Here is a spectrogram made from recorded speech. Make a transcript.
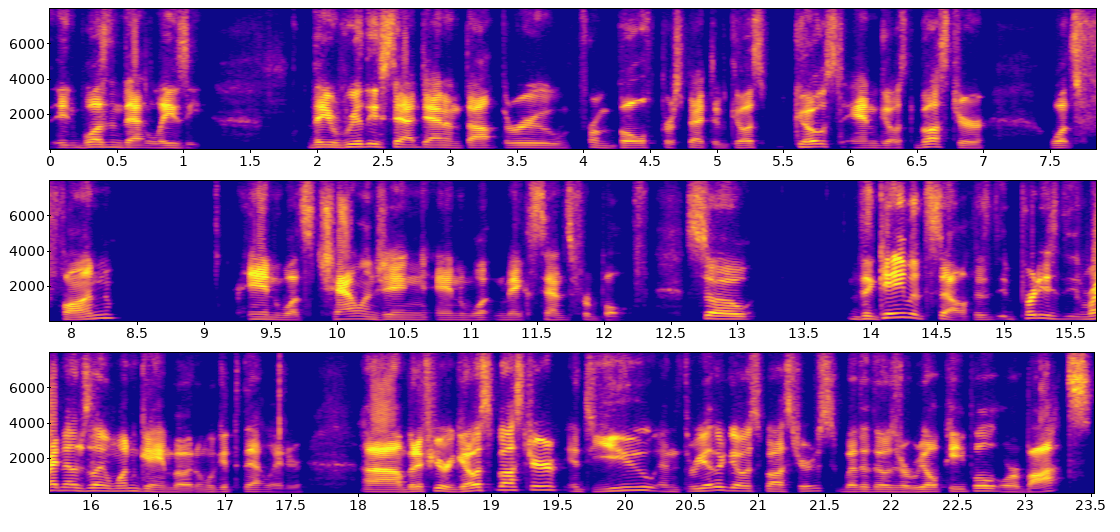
it wasn't that lazy. They really sat down and thought through from both perspective, Ghost Ghost and Ghostbuster, what's fun and what's challenging and what makes sense for both. So the game itself is pretty right now there's only one game mode and we'll get to that later. Um, but if you're a ghostbuster it's you and three other ghostbusters whether those are real people or bots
